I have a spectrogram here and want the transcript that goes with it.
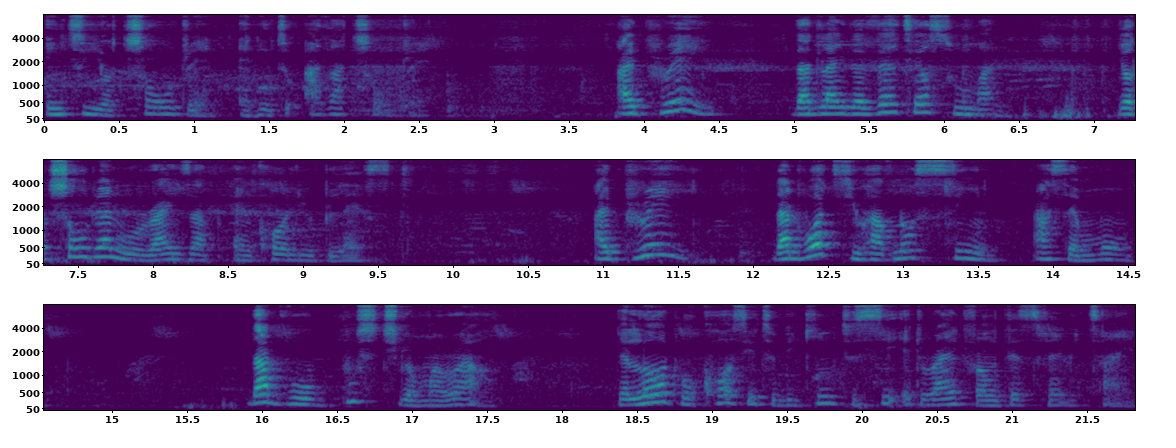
into your children and into other children. I pray that, like the virtuous woman, your children will rise up and call you blessed. I pray that what you have not seen as a mom, that will boost your morale. The Lord will cause you to begin to see it right from this very time.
